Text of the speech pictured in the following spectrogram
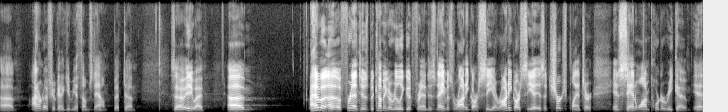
Uh, I don't know if you're going to give me a thumbs down. But um, so anyway, um, I have a, a, friend who's becoming a really good friend. His name is Ronnie Garcia. Ronnie Garcia is a church planter in San Juan, Puerto Rico, in,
